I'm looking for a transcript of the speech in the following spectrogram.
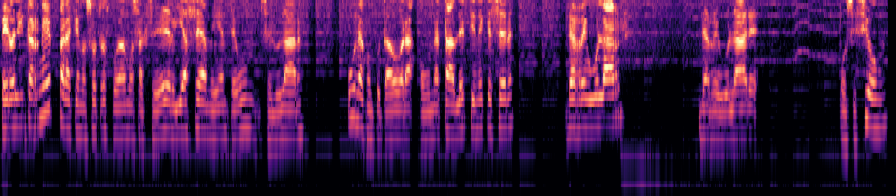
Pero el Internet para que nosotros podamos acceder, ya sea mediante un celular, una computadora o una tablet, tiene que ser de regular, de regular posición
